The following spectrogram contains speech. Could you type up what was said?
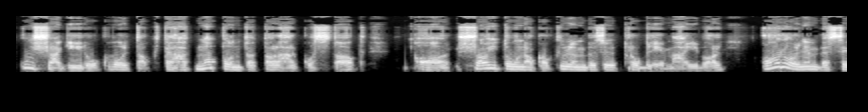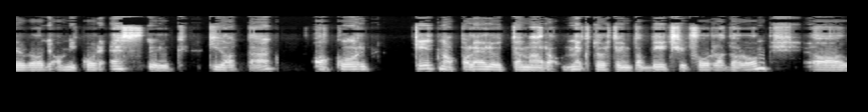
újságírók voltak, tehát naponta találkoztak a sajtónak a különböző problémáival. Arról nem beszélve, hogy amikor ezt ők kiadták, akkor két nappal előtte már megtörtént a Bécsi forradalom, a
